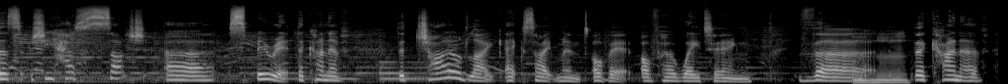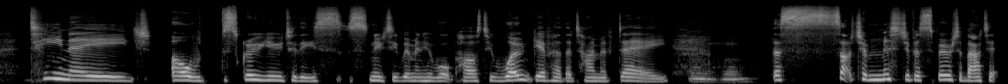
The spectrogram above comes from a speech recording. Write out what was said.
This she has such a spirit, the kind of the childlike excitement of it, of her waiting, the hmm the kind of teenage oh screw you to these snooty women who walk past who won't give her the time of day. Hmm there's such a mischievous spirit about it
